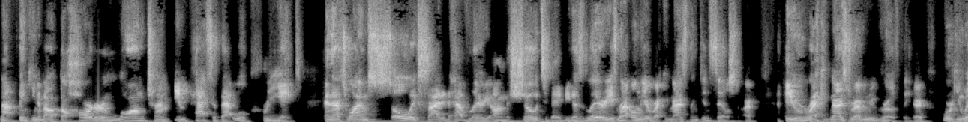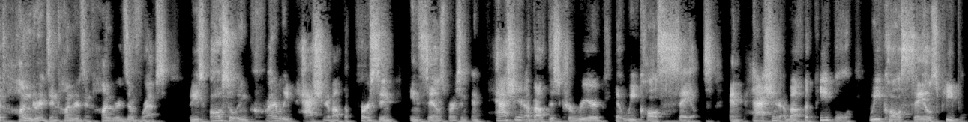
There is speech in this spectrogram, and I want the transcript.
not thinking about the harder long term impacts that that will create. And that's why I'm so excited to have Larry on the show today because Larry is not only a recognized LinkedIn sales star, a recognized revenue growth leader, working with hundreds and hundreds and hundreds of reps but he's also incredibly passionate about the person in salesperson and passionate about this career that we call sales and passionate about the people we call salespeople.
